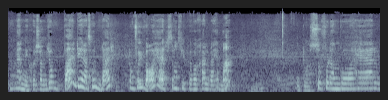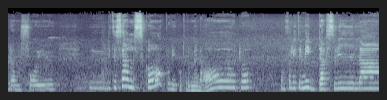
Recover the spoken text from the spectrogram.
människor som jobbar, deras hundar. De får ju vara här så de slipper vara själva hemma. Mm. Och då så får de vara här och de får ju eh, lite sällskap och vi går promenad och de får lite middagsvila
